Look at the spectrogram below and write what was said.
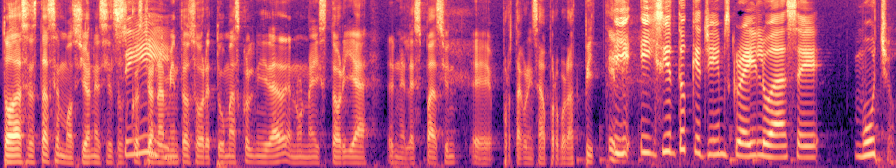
todas estas emociones y estos Sí. cuestionamientos sobre tu masculinidad en una historia en el espacio eh, protagonizada por Brad Pitt. Y, y siento que James Gray lo hace mucho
